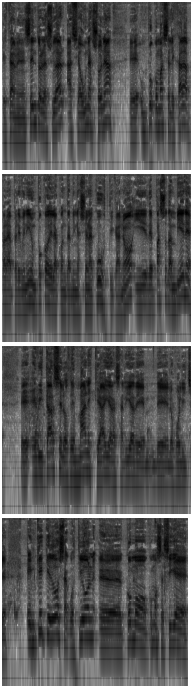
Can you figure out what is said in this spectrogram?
que están en el centro de la ciudad hacia una zona eh, un poco más alejada para prevenir un poco de la contaminación acústica, ¿no? Y de paso también eh, evitarse los desmanes que hay a la salida de, los boliches. ¿En qué quedó esa cuestión? Eh, ¿cómo, ¿Cómo se sigue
